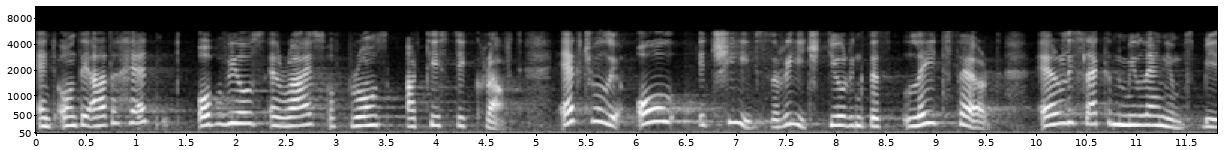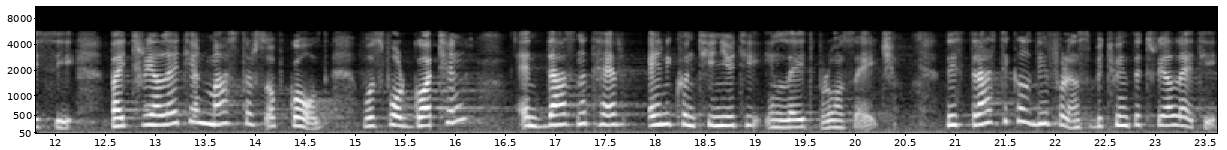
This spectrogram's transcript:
and on the other hand, obvious a rise of bronze artistic craft. Actually, all achieves reached during the late third, early second millennium BC by Trialetian masters of gold was forgotten and does not have any continuity in late Bronze Age. This drastical difference between the Trialeti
